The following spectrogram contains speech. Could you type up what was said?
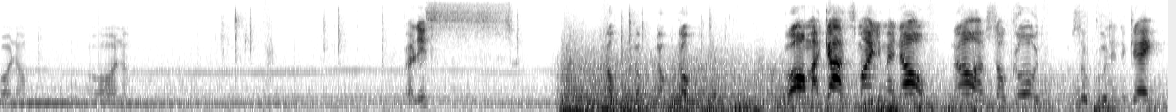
Oh no. Oh no. This. No, no, no, no. Oh my god, Smiley Man, no! No, I'm so good! I'm so good in the game.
